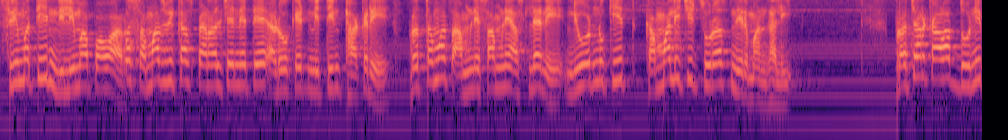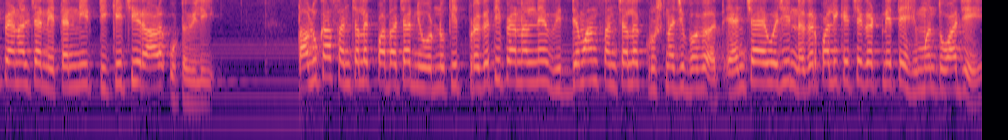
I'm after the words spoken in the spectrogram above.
श्रीमती निलिमा पवार व समाज विकास पॅनलचे नेते ॲडव्होकेट नितीन ठाकरे प्रथमच आमनेसामने असल्याने निवडणुकीत कमालीची चुरस निर्माण झाली. प्रचार काळात दोन्ही पॅनलच्या नेत्यांनी टीकेची राळ उठविली. तालुका संचालक पदाच्या निवडणुकीत प्रगती पॅनलने विद्यमान संचालक कृष्णाजी भगत यांच्याऐवजी नगरपालिकेचे गटनेते हेमंत वाजे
